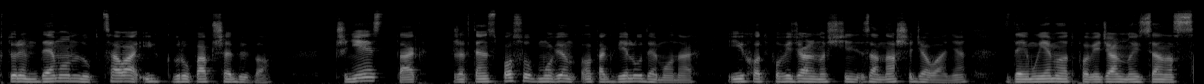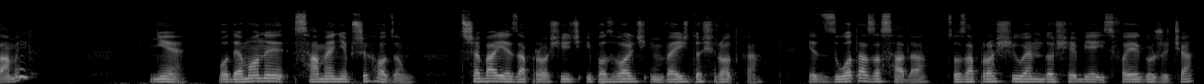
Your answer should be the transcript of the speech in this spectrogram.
którym demon lub cała ich grupa przebywa. Czy nie jest tak, że w ten sposób, mówiąc o tak wielu demonach i ich odpowiedzialności za nasze działania, zdejmujemy odpowiedzialność za nas samych? Nie, bo demony same nie przychodzą. Trzeba je zaprosić i pozwolić im wejść do środka. Jest złota zasada, co zaprosiłem do siebie i swojego życia,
